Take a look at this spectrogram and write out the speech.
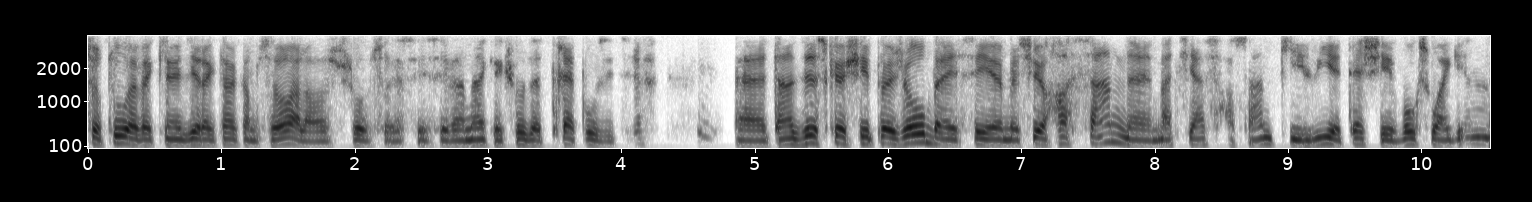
surtout avec un directeur comme ça. Alors, je trouve que c'est vraiment quelque chose de très positif. Euh, tandis que chez Peugeot, ben, c'est euh, M. Hassan, Mathias Hassan, qui lui était chez Volkswagen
